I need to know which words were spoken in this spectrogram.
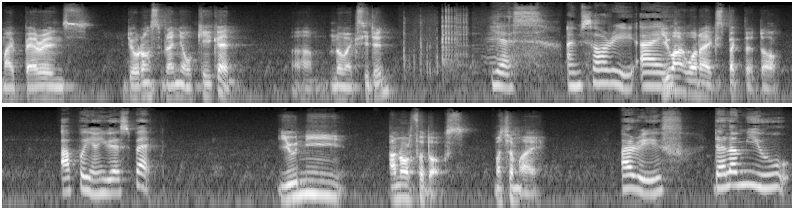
My parents, diorang sebenarnya okay kan? Um, no accident? Yes, I'm sorry. I... You aren't what I expected, dog. Apa yang you expect? You ni unorthodox, macam I. Arif, dalam you,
